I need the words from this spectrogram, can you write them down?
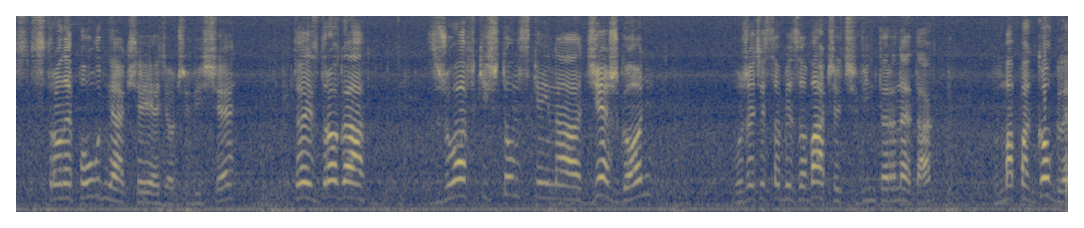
W stronę południa, jak się jedzie, oczywiście. I to jest droga z Żuławki Sztumskiej na Dzierzgoń. Możecie sobie zobaczyć w internetach, w mapach Google.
